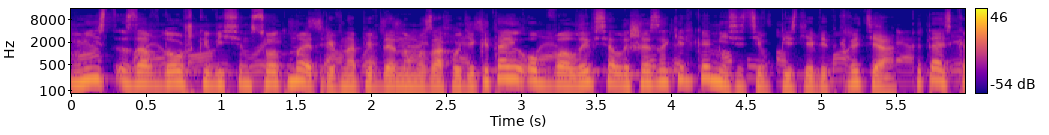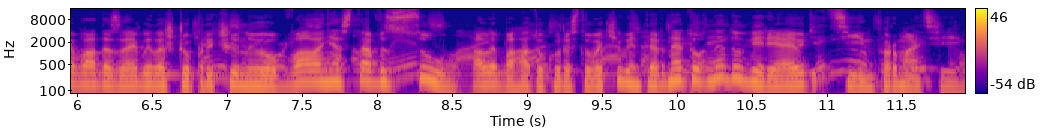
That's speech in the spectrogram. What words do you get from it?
Міст завдовжки 800 метрів на південному заході Китаю обвалився лише за кілька місяців після відкриття. Китайська влада заявила, що причиною обвалення став зсув, але багато користувачів інтернету не довіряють цій інформації.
